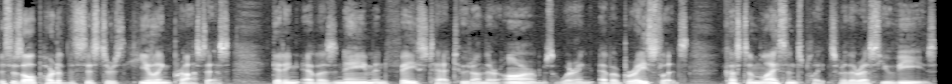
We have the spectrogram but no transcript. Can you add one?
This is all part of the sisters' healing process, getting Eva's name and face tattooed on their arms, wearing Eva bracelets, custom license plates for their SUVs.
